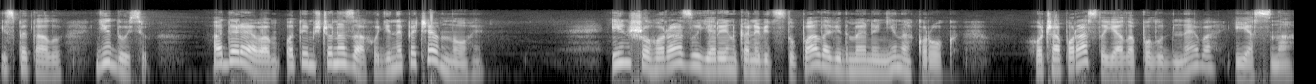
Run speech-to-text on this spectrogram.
і спитало Дідусю, а деревам, отим, що на заході, не пече в ноги? Іншого разу Яринка не відступала від мене ні на крок, хоча пора стояла полуднева і ясна.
